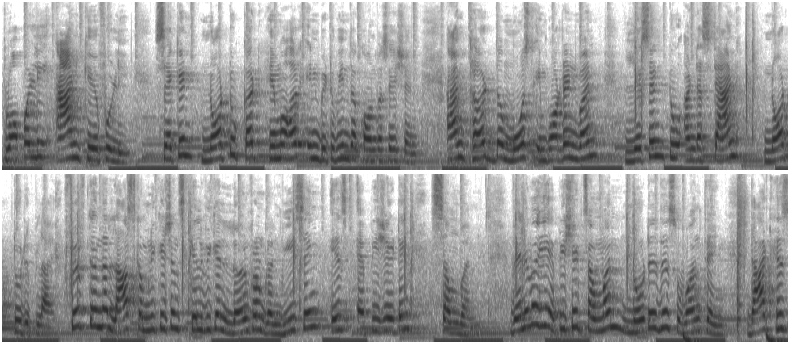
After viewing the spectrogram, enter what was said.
properly and carefully. Second, not to cut him or her in between the conversation. And third, the most important one, listen to understand, not to reply. Fifth and the last communication skill we can learn from Ranveer Singh is appreciating someone. Whenever he appreciates someone, notice this one thing that his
